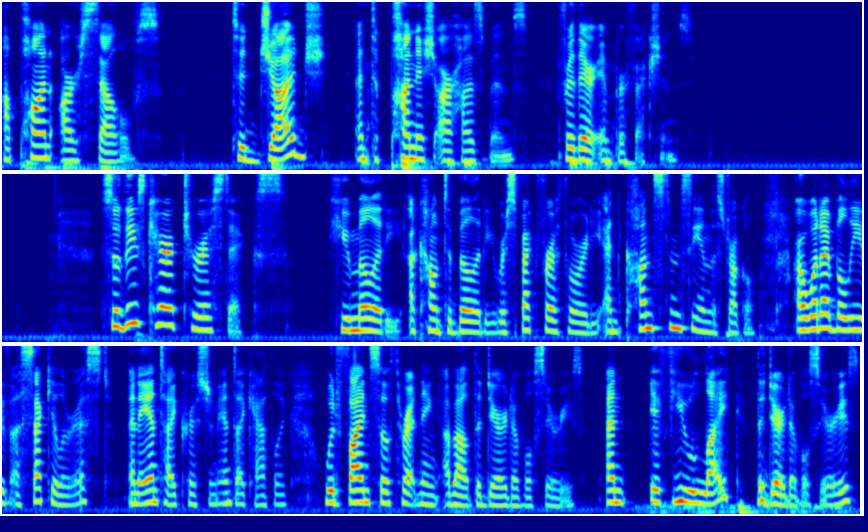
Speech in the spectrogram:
upon ourselves to judge and to punish our husbands for their imperfections. So, these characteristics humility, accountability, respect for authority, and constancy in the struggle are what I believe a secularist, an anti Christian, anti Catholic, would find so threatening about the Daredevil series. And if you like the Daredevil series,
